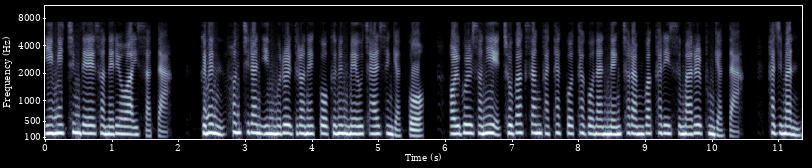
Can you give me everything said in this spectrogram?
이미 침대에서 내려와 있었다. 그는 훤칠한 인물을 드러냈고 그는 매우 잘생겼고 얼굴선이 조각상 같았고 타고난 냉철함과 카리스마를 풍겼다. 하지만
